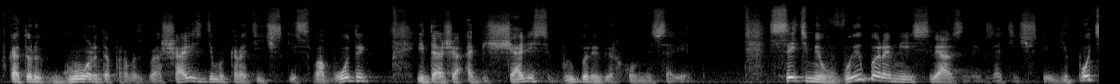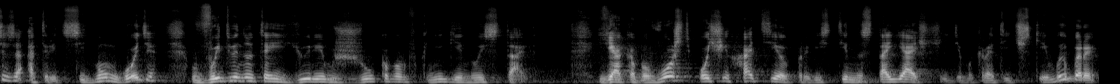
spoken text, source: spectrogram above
в которой гордо провозглашались демократические свободы и даже обещались выборы в Верховный Совет. С этими выборами и связана экзотическая гипотеза о 1937 годе, выдвинутая Юрием Жуковым в книге «Иной Сталин». Якобы вождь очень хотел провести настоящие демократические выборы,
